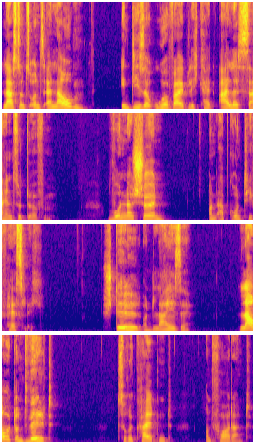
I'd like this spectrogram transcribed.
Lasst uns uns erlauben, in dieser Urweiblichkeit alles sein zu dürfen. Wunderschön und abgrundtief hässlich. Still und leise, laut und wild, zurückhaltend und fordernd.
